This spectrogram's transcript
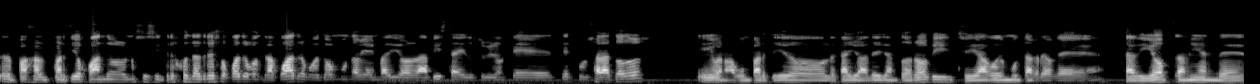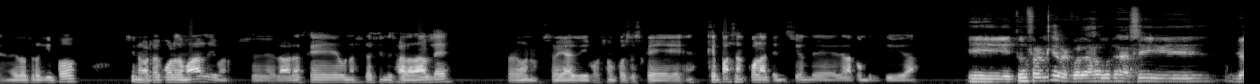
el partido jugando, no sé si 3 contra 3 o 4 contra 4, porque todo el mundo había invadido la pista y los tuvieron que, que expulsar a todos y bueno, algún partido le cayó a Dejan Todorovic y algo de multa creo que, a Diop también de, del otro equipo, si no recuerdo mal. Y bueno, pues, eh, la verdad es que una situación desagradable, pero bueno, eso ya digo, son cosas que, que pasan con la tensión de, la competitividad. ¿Y tú, Frankie, recuerdas alguna así? Yo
